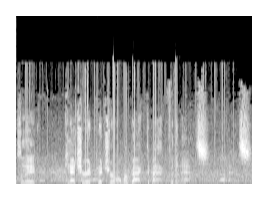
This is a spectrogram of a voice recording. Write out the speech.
So they had catcher and pitcher homer back to back for the Nats. Nats.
